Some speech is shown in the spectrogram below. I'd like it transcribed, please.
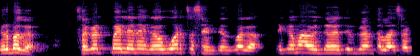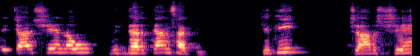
तर बघा सगळ्यात पहिले नाही का वरचा सेंटेन्स बघा. एका महाविद्यालयातील ग्रंथालयासाठी चारशे नऊ विद्यार्थ्यांसाठी किती? चारशे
